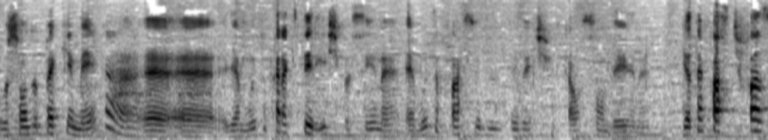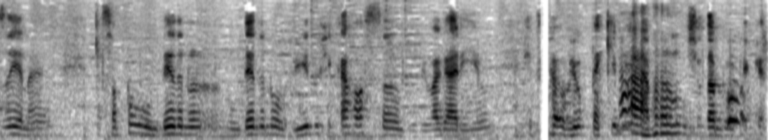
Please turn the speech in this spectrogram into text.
o som do Pac-Man é, é, ele é muito característico, assim, né? É muito fácil de identificar o som dele, né? E até fácil de fazer, né? É só pôr um dedo no, um dedo no ouvido e ficar roçando devagarinho que tu vai ouvir o Pac-Man ah, da boca.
